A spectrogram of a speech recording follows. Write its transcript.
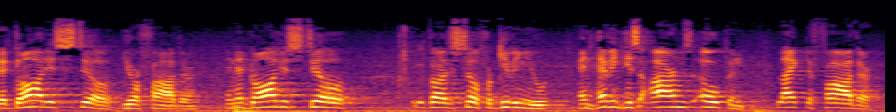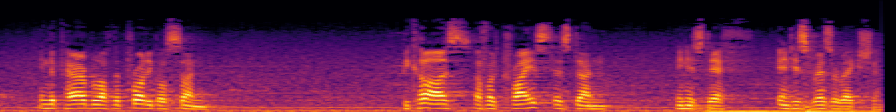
that God is still your Father, and that God is still God is still forgiving you and having his arms open like the Father in the parable of the prodigal son because of what Christ has done in his death and his resurrection.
